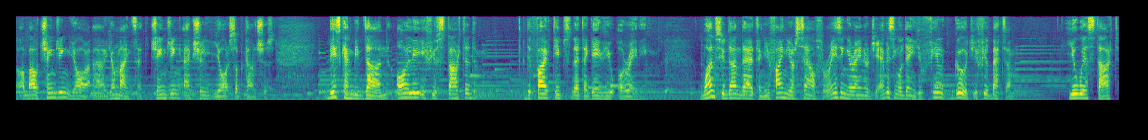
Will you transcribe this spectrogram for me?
about changing your uh, your mindset changing actually your subconscious this can be done only if you started the five tips that I gave you already once you've done that and you find yourself raising your energy every single day you feel good you feel better you will start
